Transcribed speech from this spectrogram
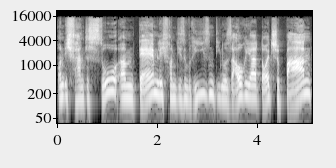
Und ich fand es so ähm, dämlich von diesem riesen Dinosaurier Deutsche Bahn,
